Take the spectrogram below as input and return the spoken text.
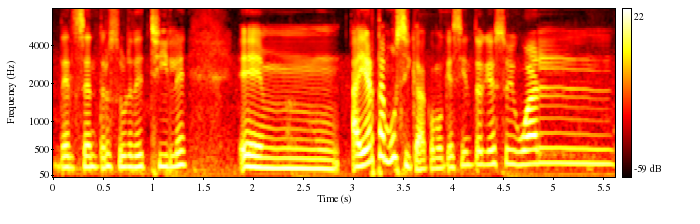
del centro sur de Chile. Em, hay harta música, como que siento que eso igual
